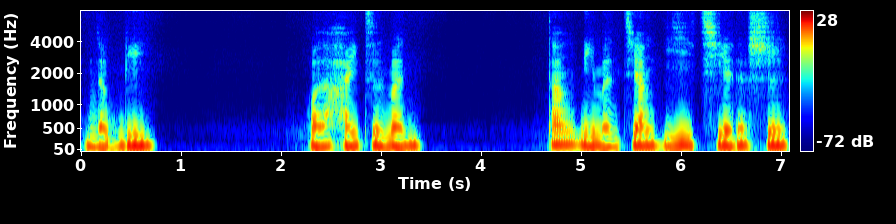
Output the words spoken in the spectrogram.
能力，我的孩子们。当你们将一切的事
